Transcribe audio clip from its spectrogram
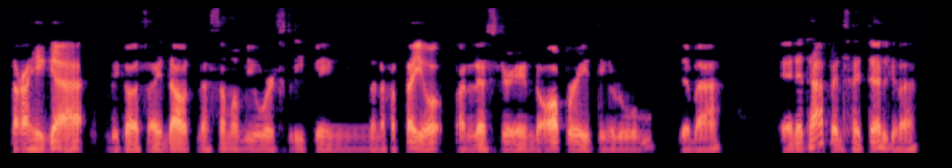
nakahiga because I doubt na some of you were sleeping na nakatayo unless you're in the operating room, di ba? And it happens, I tell you, ha?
